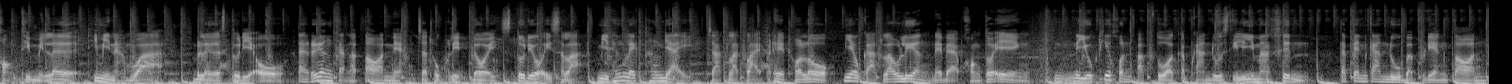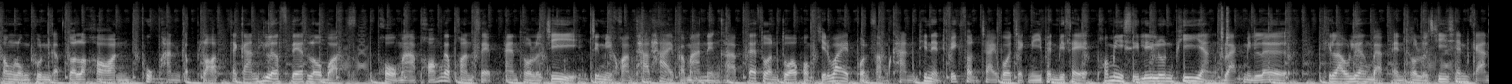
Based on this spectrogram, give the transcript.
ของทิมมิลเลอร์ที่มีนามว่า Blur Studio แต่เรื่องแต่ละตอนเนี่ยจะถูกผลิตโดยสตูดิโออิสระมีทั้งเล็กทั้งใหญ่จากหลากหลายประเทศทั่วโลก มีโอกาสเล่าเรื่องในแบบของตัวเอง ในยุคที่คนปรับตัวกับการดูซีรีส์มากขึ้น แต่เป็นการดูแบบเรียงตอนต้องลงทุนกับตัวละคร ผูกพันกับพล็อตแต่การที่ Love Death Robots โผล่มาพร้อมกับคอนเซปต์ Anthology จึงมีความท้าทายประมาณหนึ่งครับ แต่ส่วนตัวผมคิดว่าเหตุผลสำคัญที่ Netflix สนใจโปรเจกต์นี้เป็นพิเศษเพราะมีซีรีส์รุ่นพี่อย่าง Black Mirror ที่เล่าเรื่องแบบ Anthology เช่นกัน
